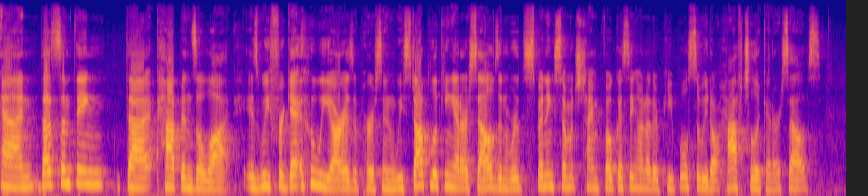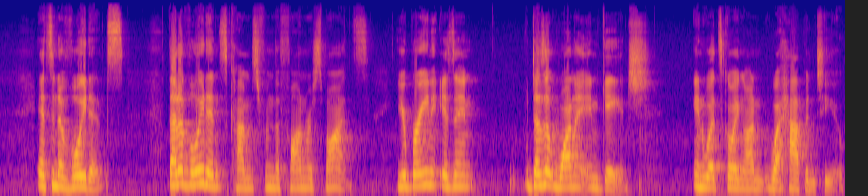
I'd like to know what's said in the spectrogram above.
And that's something that happens a lot is we forget who we are as a person. We stop looking at ourselves and we're spending so much time focusing on other people so we don't have to look at ourselves. It's an avoidance. That avoidance comes from the fawn response. Your brain isn't doesn't want to engage in what's going on, what happened to you.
